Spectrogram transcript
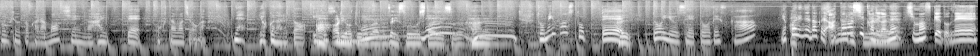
東京都からも支援が入って奥多摩町がね良くなるといいですね。ありがとうございます。ぜひそうしたいです、ね、はい。都民ファーストってどういう政党ですか？やっぱりねなんか新しい感じがね、ね、しますけどね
